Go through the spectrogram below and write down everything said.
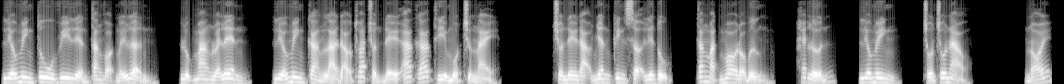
liễu minh tu vi liền tăng vọt mấy lần, lục mang lóe lên, liễu minh càng là đảo thoát chuẩn đề ác ác thi một trường này. Chuẩn đề đạo nhân kinh sợ liên tục, tăng mặt mo đỏ bừng, hét lớn, liễu minh, trốn chỗ nào? Nói,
